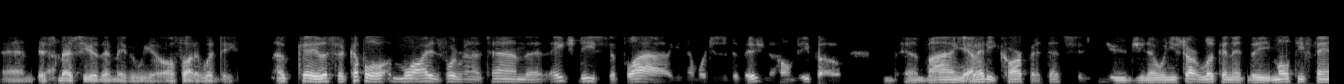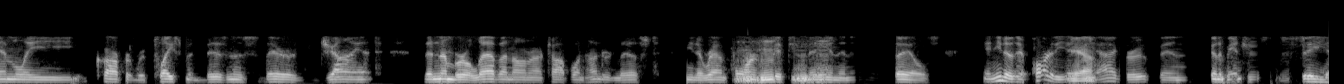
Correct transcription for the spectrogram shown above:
and it's yeah. messier than maybe we all thought it would be. Okay, listen, a couple more items before we run out of time. The HD Supply, you know, which is a division of Home Depot, and buying yeah. Redi Carpet, that's huge. You know, when you start looking at the multifamily carpet replacement business, they're giant. They're number 11 on our top 100 list, you know, around four hundred fifty mm-hmm. million mm-hmm. in sales. And, you know, they're part of the yeah. Group and it's going to be interesting to see.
